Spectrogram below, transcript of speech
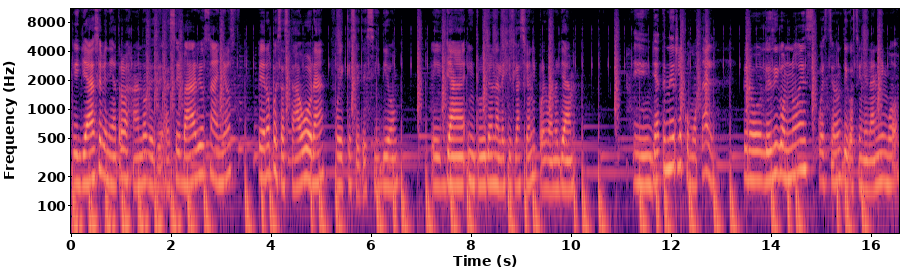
que ya se venía trabajando desde hace varios años, pero pues hasta ahora fue que se decidió eh, ya incluirlo en la legislación y pues bueno, ya, eh, ya tenerlo como tal. Pero les digo, no es cuestión, digo, sin el ánimo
